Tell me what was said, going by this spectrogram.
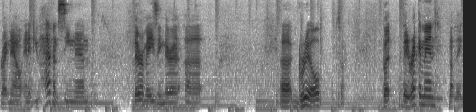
Right now, and if you haven't seen them, they're amazing. They're a, a, a grill, sorry, but they recommend, not they,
